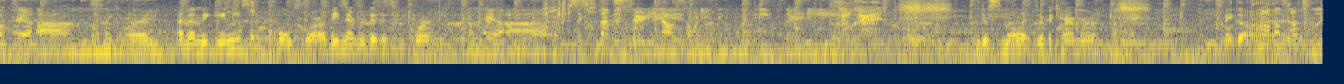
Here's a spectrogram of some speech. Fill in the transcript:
Okay, um, Oh my god. And then they gave me some coleslaw. They never did this before. okay, um, it's like 7.30 now, so what are you thinking, like 8.30? So good. Just smell it through the camera. Okay. Oh my god. No, that's not too late.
